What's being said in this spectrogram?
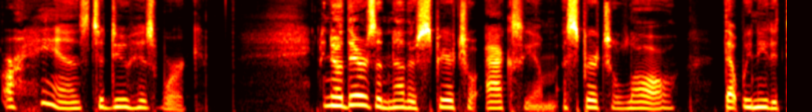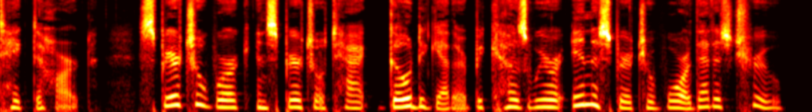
our hands to do His work. You know, there's another spiritual axiom, a spiritual law that we need to take to heart. Spiritual work and spiritual attack go together because we are in a spiritual war. That is true.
